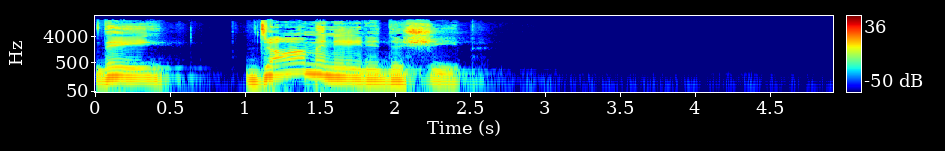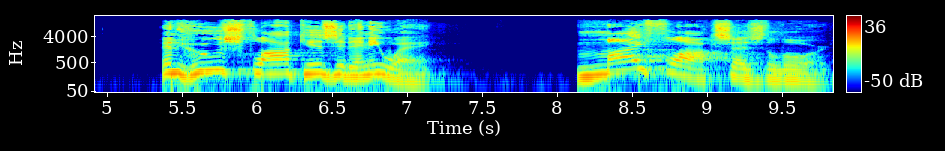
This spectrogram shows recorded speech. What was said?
They dominated the sheep. And whose flock is it anyway? My flock, says the Lord.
